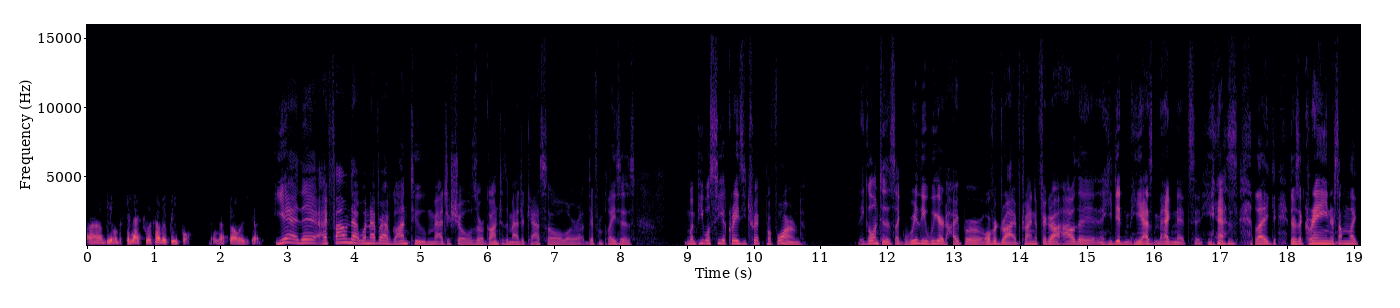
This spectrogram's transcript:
uh, be able to connect with other people, and that's always good. Yeah, they, I found that whenever I've gone to magic shows or gone to the Magic Castle or different places, when people see a crazy trick performed, they go into this like really weird hyper overdrive trying to figure out how the he did he has magnets and he has like there's a crane or something like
